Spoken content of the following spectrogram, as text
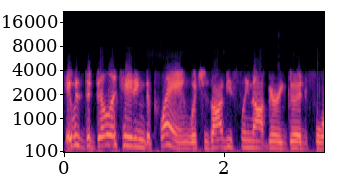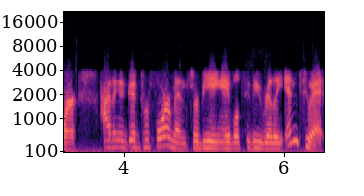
it was debilitating to playing, which is obviously not very good for having a good performance or being able to be really into it.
